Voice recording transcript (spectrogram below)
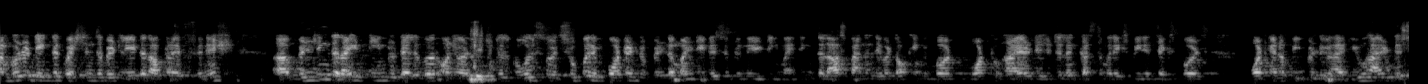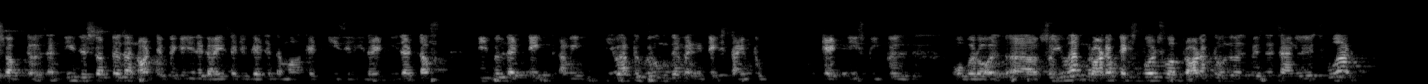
I'm going to take the questions a bit later after I finish. Uh, building the right team to deliver on your digital goals. So it's super important to build a multidisciplinary team. I think the last panel they were talking about what to hire digital and customer experience experts. What kind of people do you hire? You hire disruptors, and these disruptors are not typically the guys that you get in the market easily, right? These are tough people that take. I mean, you have to groom them, and it takes time to get these people overall. Uh, so you have product experts who are product owners, business analysts who are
